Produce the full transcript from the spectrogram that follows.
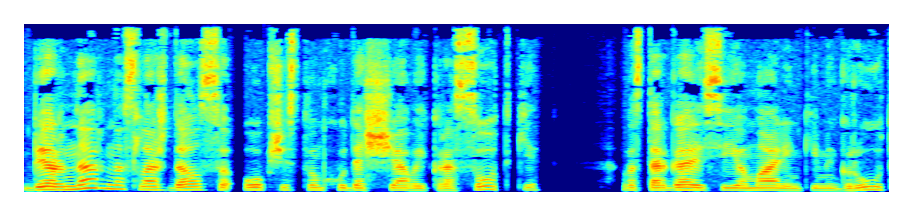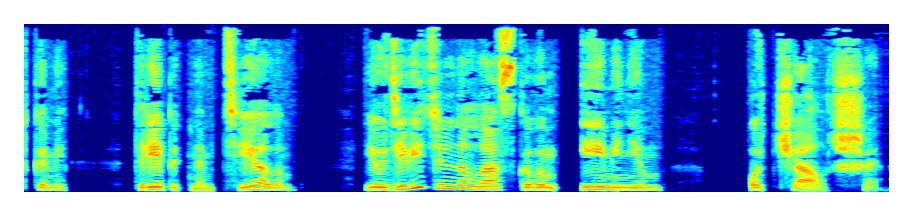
Бернар наслаждался обществом худощавой красотки, восторгаясь ее маленькими грудками, трепетным телом и удивительно ласковым именем Очалше.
